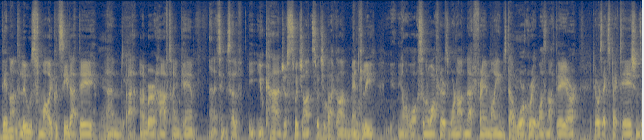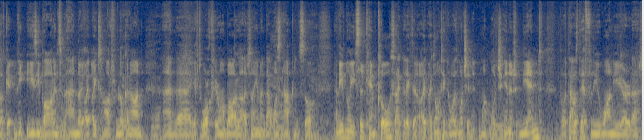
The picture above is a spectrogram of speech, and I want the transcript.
they had nothing to lose from what I could see that day Yeah. and I I remember half time came and I think to myself you can't just switch on switch it back on. Mentally you know what some of the Watt players were not in that frame of mind that work rate was not there. There was expectations of getting easy ball into the hand I, I, thought from looking Yeah. on. Yeah. and uh, you have to work for your own ball a lot of the time and that wasn't happening. So Yeah. and even though you still came close I, like I, I don't think there was much in it mu- much in it in the end. But that was definitely one year that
